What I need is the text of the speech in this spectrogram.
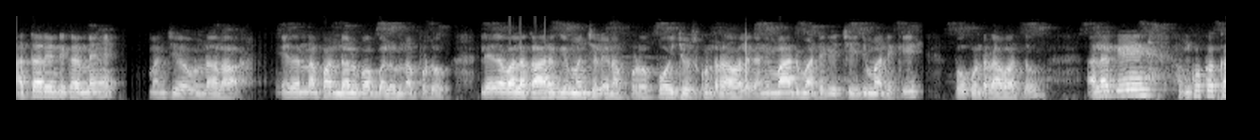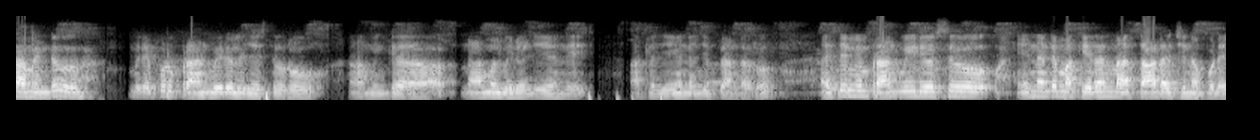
అత్తారింటి కన్నా మంచిగా ఉండాలా? ఏదన్నా పండగలు పబ్బాలు ఉన్నప్పుడు లేదా వాళ్ళకి ఆరోగ్యం మంచి లేనప్పుడు పోయి చూసుకుంటూ రావాలి కానీ మాటి మాటికి చీటి మాటికి పోకుండా రావద్దు. అలాగే ఇంకొక కామెంట్ మీరు ఎప్పుడు ప్రాంక్ వీడియోలు చేస్తారు ఇంకా నార్మల్ వీడియోలు చేయండి అట్లా చేయండి అని చెప్పి అంటారు. అయితే మేము ప్రాంక్ వీడియోస్ ఏంటంటే మాకు ఏదన్నా థాట్ వచ్చినప్పుడే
